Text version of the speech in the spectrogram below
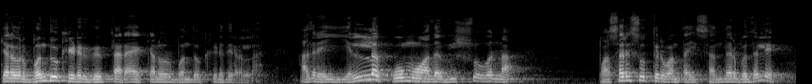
ಕೆಲವರು ಬಂದೂಕು ಹಿಡಿದಿರ್ತಾರೆ, ಕೆಲವರು ಬಂದೂಕು ಹಿಡಿದಿರಲ್ಲ. ಆದರೆ ಈ ಎಲ್ಲ ಕೋಮುವಾದ ವಿಶ್ವವನ್ನು ಪಸರಿಸುತ್ತಿರುವಂಥ ಈ ಸಂದರ್ಭದಲ್ಲಿ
